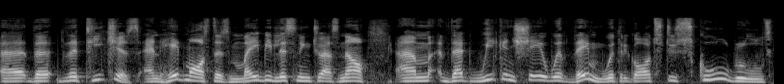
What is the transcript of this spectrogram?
uh, the the teachers and headmasters maybe listening to us now um, that we can share with them with regards to school rules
